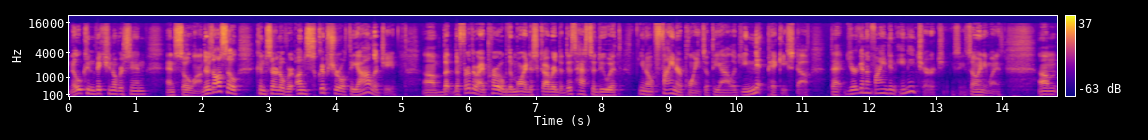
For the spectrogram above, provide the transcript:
no conviction over sin, and so on. There's also concern over unscriptural theology. Uh, but the further I probe, the more I discovered that this has to do with, you know, finer points of theology, nitpicky stuff that you're going to find in any church. You see. So, anyways, um,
